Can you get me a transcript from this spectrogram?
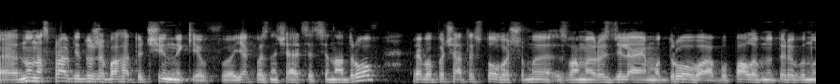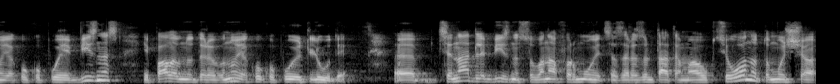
Е, Ну насправді дуже багато чинників, е, як визначається ціна дров. Треба почати з того, що ми з вами розділяємо дрова або паливну деревину, яку купує бізнес, і паливну деревину, яку купують люди. Е, Ціна для бізнесу вона формується за результатами аукціону, тому що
